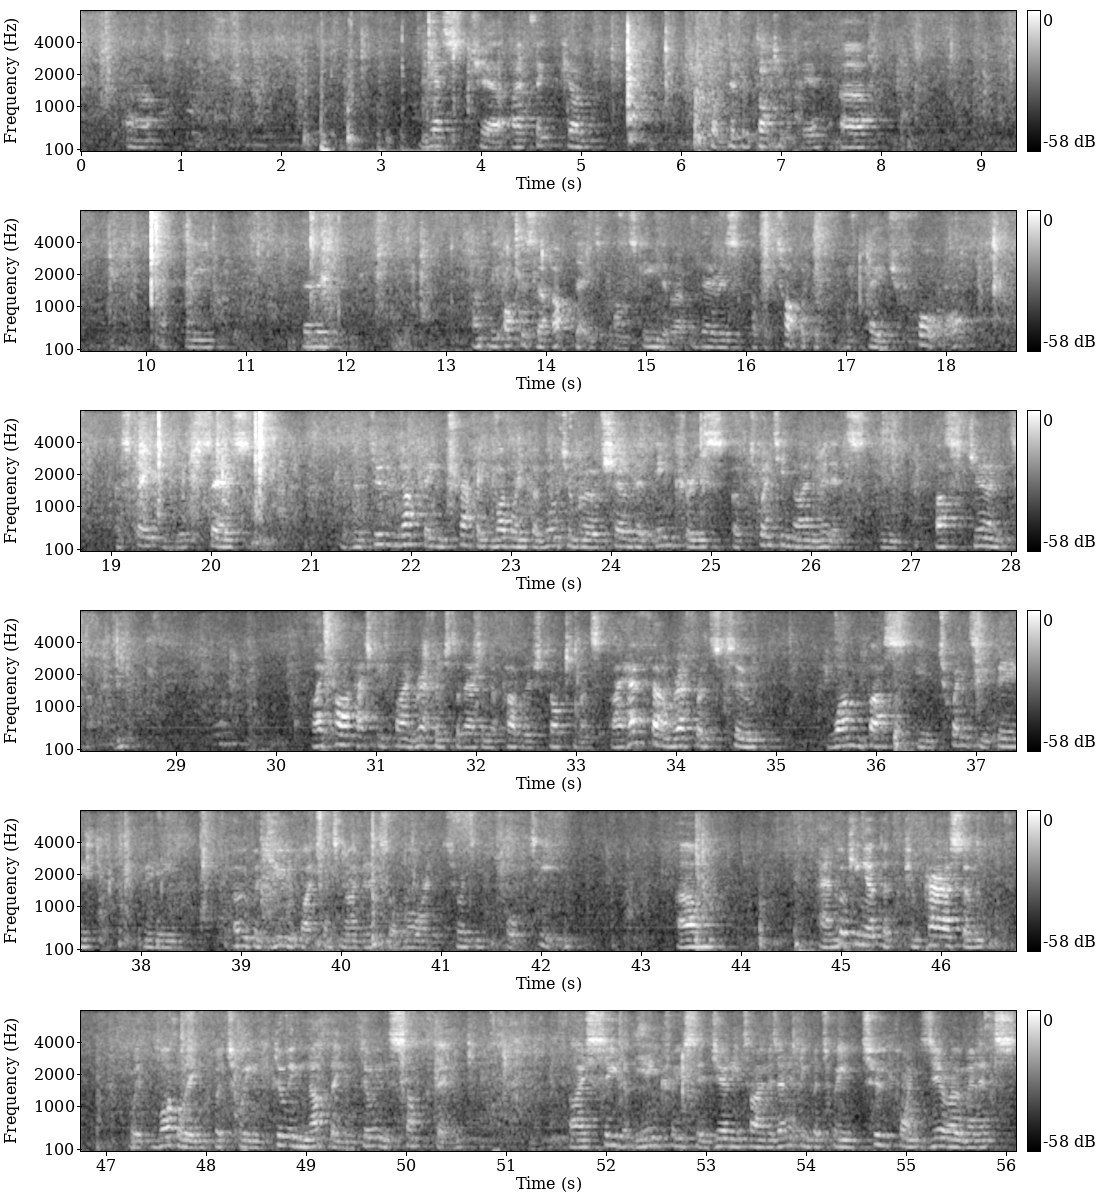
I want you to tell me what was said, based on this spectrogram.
Uh, yes, Chair. I think um, I've got a different document here. Uh, the, there is, the officer update on scheme development, there is at the top of, the, of page four, a statement which says the do nothing traffic modelling for Milton Road showed an increase of 29 minutes in bus journey time. I can't actually find reference to that in the published documents. I have found reference to one bus in 20 being, being overdue by 29 minutes or more in 2014. Um, and looking at the comparison with modelling between doing nothing and doing something, I see that the increase in journey time is anything between 2.0 minutes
